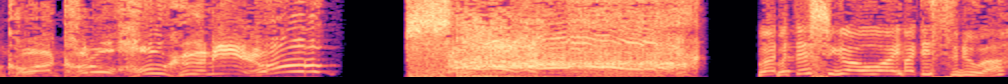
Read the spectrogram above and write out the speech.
こはこのホ風によ私がお相手するわ。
